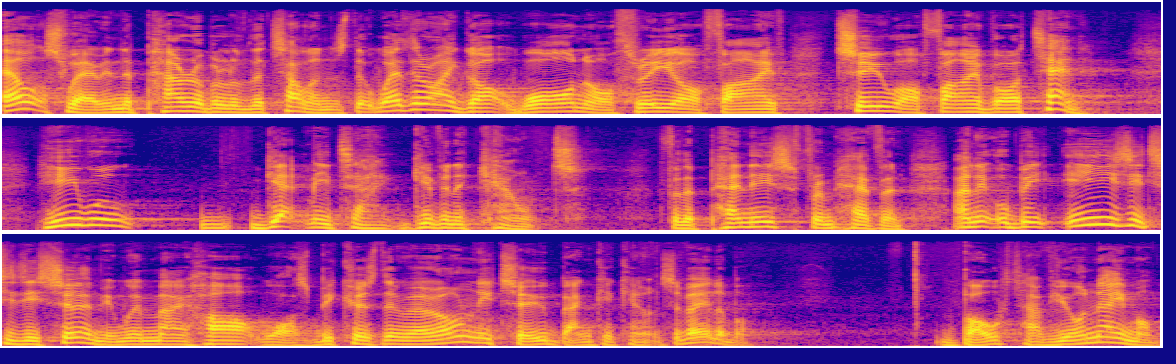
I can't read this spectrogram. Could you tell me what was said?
elsewhere in the parable of the talents that whether I got one or three or five, two or five or ten, he will get me to give an account for the pennies from heaven. And it will be easy to determine where my heart was because there are only two bank accounts available. Both have your name on.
